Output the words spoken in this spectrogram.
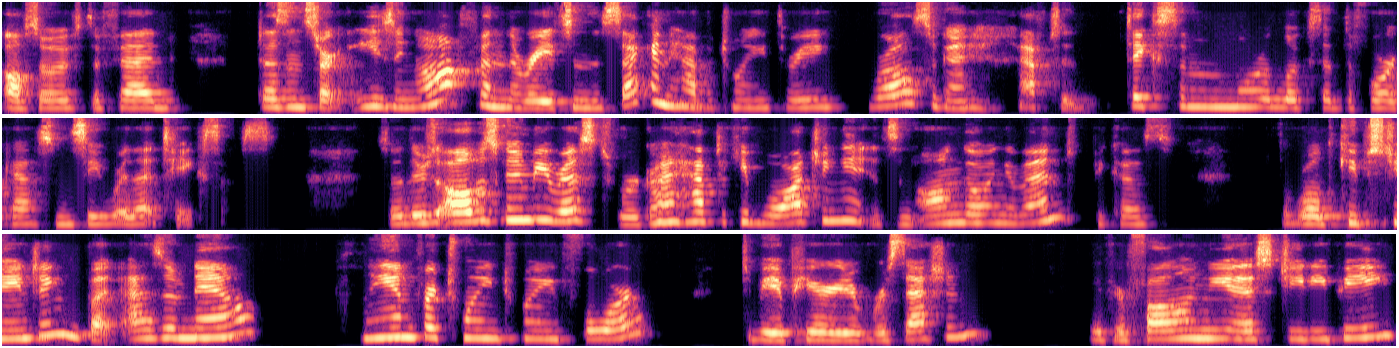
also, if the Fed doesn't start easing off in the rates in the second half of 23, we're also going to have to take some more looks at the forecast and see where that takes us. So there's always going to be risks. We're going to have to keep watching it. It's an ongoing event because the world keeps changing. But as of now, plan for 2024 to be a period of recession. If you're following US GDP,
